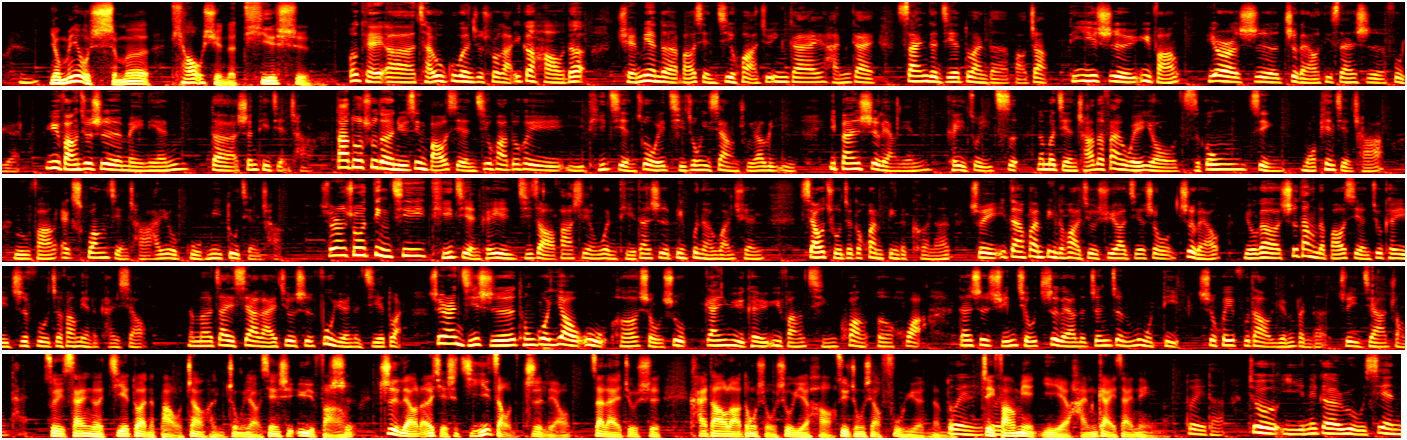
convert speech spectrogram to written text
有没有什么挑选的贴士？OK，呃，财务顾问就说了，一个好的全面的保险计划就应该涵盖三个阶段的保障：第一是预防，第二是治疗，第三是复原。预防就是每年的身体检查，大多数的女性保险计划都会以体检作为其中一项主要利益，一般是两年可以做一次。那么检查的范围有子宫颈膜片检查、乳房 X 光检查，还有骨密度检查。虽然说定期体检可以及早发现问题，但是并不能完全消除这个患病的可能。所以一旦患病的话，就需要接受治疗。有个适当的保险，就可以支付这方面的开销。那么再下来就是复原的阶段。虽然及时通过药物和手术干预可以预防情况恶化，但是寻求治疗的真正目的是恢复到原本的最佳状态。所以三个阶段的保障很重要，先是预防、治疗了而且是及早的治疗，再来就是开刀啦、动手术也好，最终是要复原的嘛。对，这方面也涵盖在内了。对的，就以那个乳腺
